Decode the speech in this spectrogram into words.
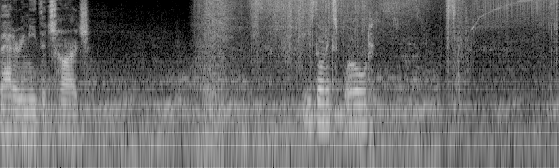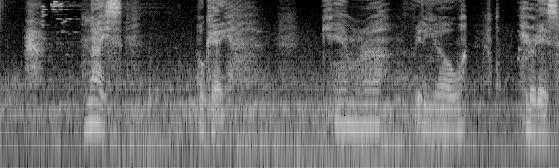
Battery needs a charge. Please don't explode. Nice. Okay. Camera, video. Here it is.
